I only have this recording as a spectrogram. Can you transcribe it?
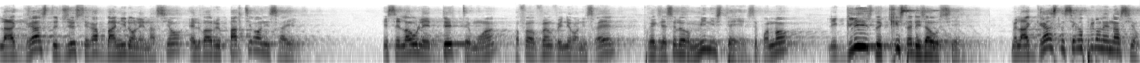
La grâce de Dieu sera bannie dans les nations. Elle va repartir en Israël. Et c'est là où les deux témoins, vont venir en Israël pour exercer leur ministère. Cependant, l'église de Christ est déjà au ciel. Mais la grâce ne sera plus dans les nations.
